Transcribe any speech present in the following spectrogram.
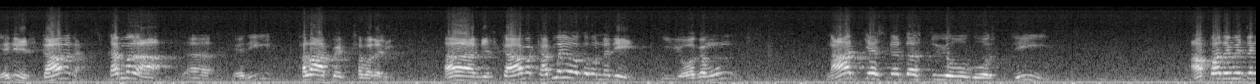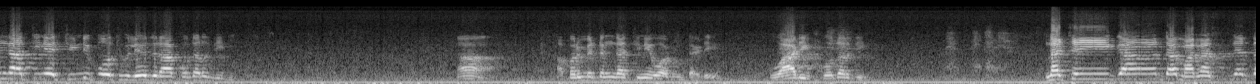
ఏది నిష్కామ కర్మల ఏది ఫలాపేక్ష వదలి ఆ నిష్కామ కర్మయోగం ఉన్నది ఈ యోగము నాట్యస్నతస్తు యోగోస్తి. అపరిమితంగా తినే తిండిపోతు లేదురా కుదరదు ఇది. ఆ, అపరిమితంగా తినేవాడు ఉంటాడు వాడి కుదరది నచైకాంత మనస్యత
